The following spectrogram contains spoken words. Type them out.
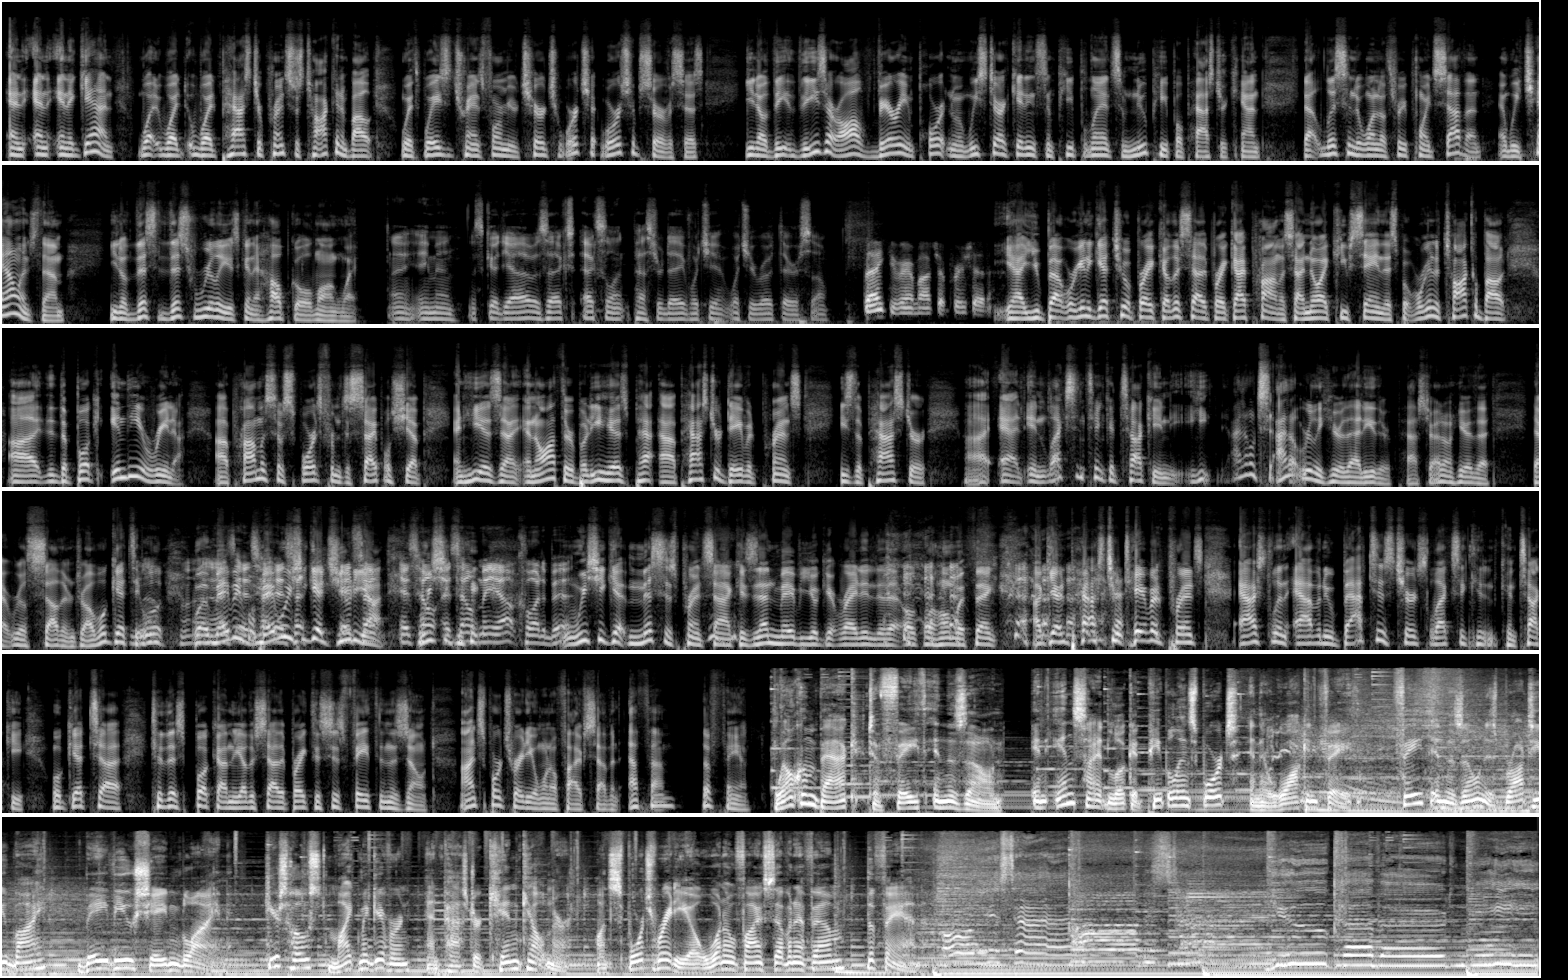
And and and again, what what what Pastor Prince was talking about with ways to transform your church worship worship services you know, the, these are all very important when we start getting some people in, some new people, Pastor Ken, that listen to 103.7 and we challenge them. You know, this this really is going to help go a long way. Hey, amen. That's good. Yeah, that was ex- excellent, Pastor Dave. What you what you wrote there. So, thank you very much. I appreciate it. Yeah, you bet. We're going to get to a break. Other side of the break, I promise. I know I keep saying this, but we're going to talk about uh, the book in the arena, uh, "Promise of Sports from Discipleship," and he is uh, an author, but he is pa- uh, Pastor David Prince. He's the pastor uh, at in Lexington, Kentucky. And he, I don't, I don't really hear that either, Pastor. I don't hear that that real Southern draw. We'll get to. No. We'll, well, It's- maybe it's- maybe we should get Judy it's on. helped- It's We helped, should it's helped me out quite a bit. We should get Mrs. Prince on because then maybe you'll get right into that Oklahoma thing. Again, Pastor David Prince, Ashland Avenue Baptist Church, Lexington, Kentucky. We'll get uh, to this book on the other side of the break. This is Faith in the Zone on Sports Radio 1057 FM, The Fan. Welcome back to Faith in the Zone, an inside look at people in sports and their walk in faith. Faith in the Zone is brought to you by Bayview Shade and Blind. Here's host Mike McGivern and Pastor Ken Keltner on Sports Radio 1057 FM, The Fan. All this time, all this time, you covered me.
